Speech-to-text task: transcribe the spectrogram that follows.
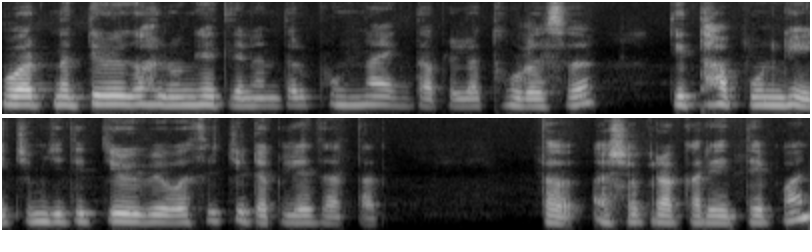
वरनं तीळ घालून घेतल्यानंतर पुन्हा एकदा आपल्याला थोडंसं ती थापून घ्यायची म्हणजे ती तीळ व्यवस्थित चिटकले जातात. तर अशा प्रकारे इथे पण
